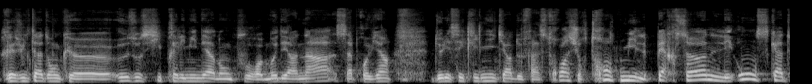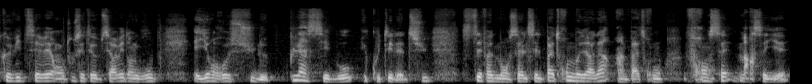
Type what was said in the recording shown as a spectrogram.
Résultat donc euh, eux aussi préliminaires donc pour Moderna. Ça provient de l'essai clinique hein, de phase 3 sur 30 000 personnes. Les 11 cas de Covid sévères ont tous été observés dans le groupe ayant reçu le placebo. Écoutez là-dessus, Stéphane Boncel, c'est le patron de Moderna, un patron français, marseillais.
